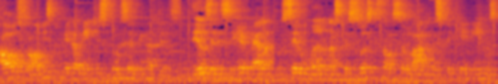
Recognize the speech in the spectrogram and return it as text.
aos homens, primeiramente estou servindo a Deus. Deus ele se revela no ser humano, nas pessoas que estão ao seu lado, nos pequeninos.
